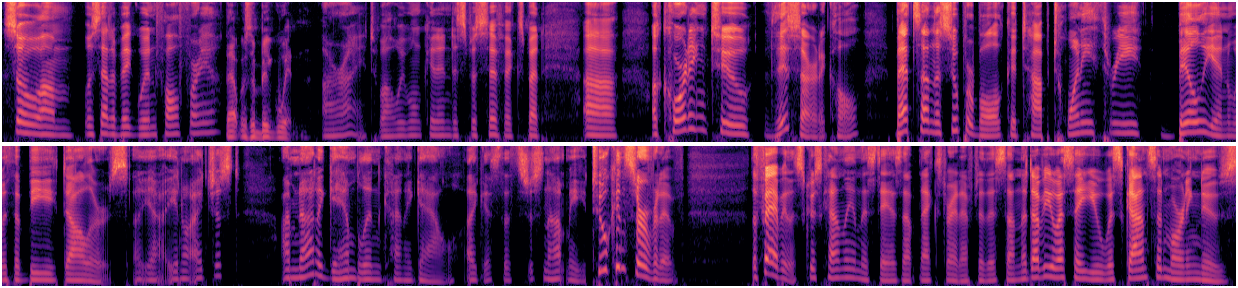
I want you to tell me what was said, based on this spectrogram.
so um, was that a big windfall for you? that was a big win. All right. Well, we won't get into specifics, but uh, according to this article, bets on the Super Bowl could top 23 billion with a B dollars. Uh, yeah, you know, I just I'm not a gambling kind of gal. I guess that's just not me. Too conservative. The fabulous Chris Conley and this day is up next right after this on the WSAU Wisconsin Morning News.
